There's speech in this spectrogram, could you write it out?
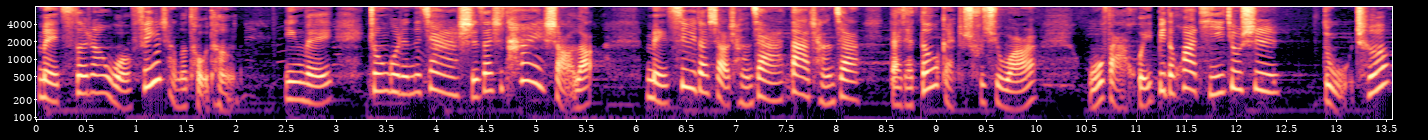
每次都让我非常的头疼，因为中国人的假实在是太少了。每次遇到小长假、大长假，大家都赶着出去玩儿，无法回避的话题就是堵车。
